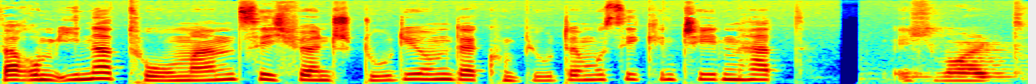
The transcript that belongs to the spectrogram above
Warum Ina Thoman sich für ein Studium der Computermusik entschieden hat, ich wollte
